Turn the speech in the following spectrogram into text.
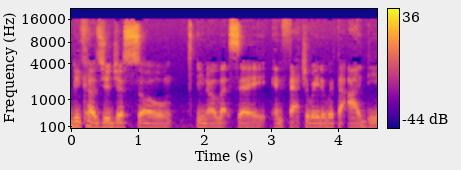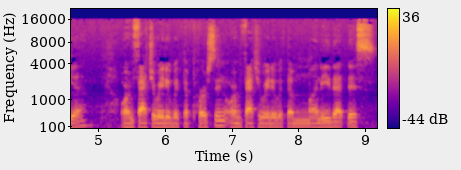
because you're just so, you know, let's say infatuated with the idea or infatuated with the person or infatuated with the money that this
